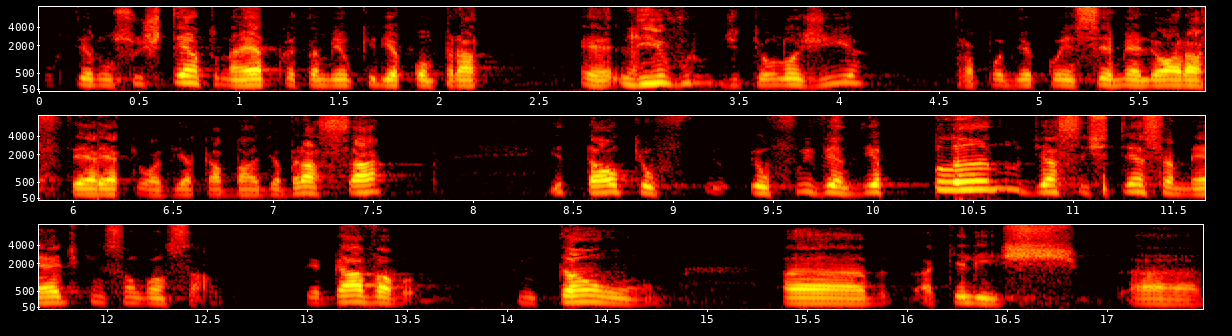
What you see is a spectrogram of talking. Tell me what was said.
por ter um sustento. Na época também eu queria comprar é, livro de teologia para poder conhecer melhor a fé que eu havia acabado de abraçar e tal, que eu, eu fui vender plano de assistência médica em São Gonçalo. Pegava, então, ah, aqueles, ah,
